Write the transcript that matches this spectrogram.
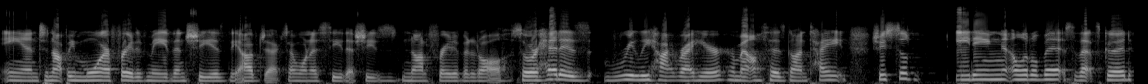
and to not be more afraid of me than she is the object. I want to see that she's not afraid of it at all. So her head is really high right here. Her mouth has gone tight. She's still eating a little bit, so that's good.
